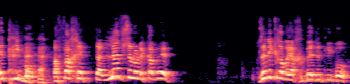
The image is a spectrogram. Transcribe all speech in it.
את ליבו, הפך את הלב שלו לכבד. זה נקרא ויכבד את ליבו.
